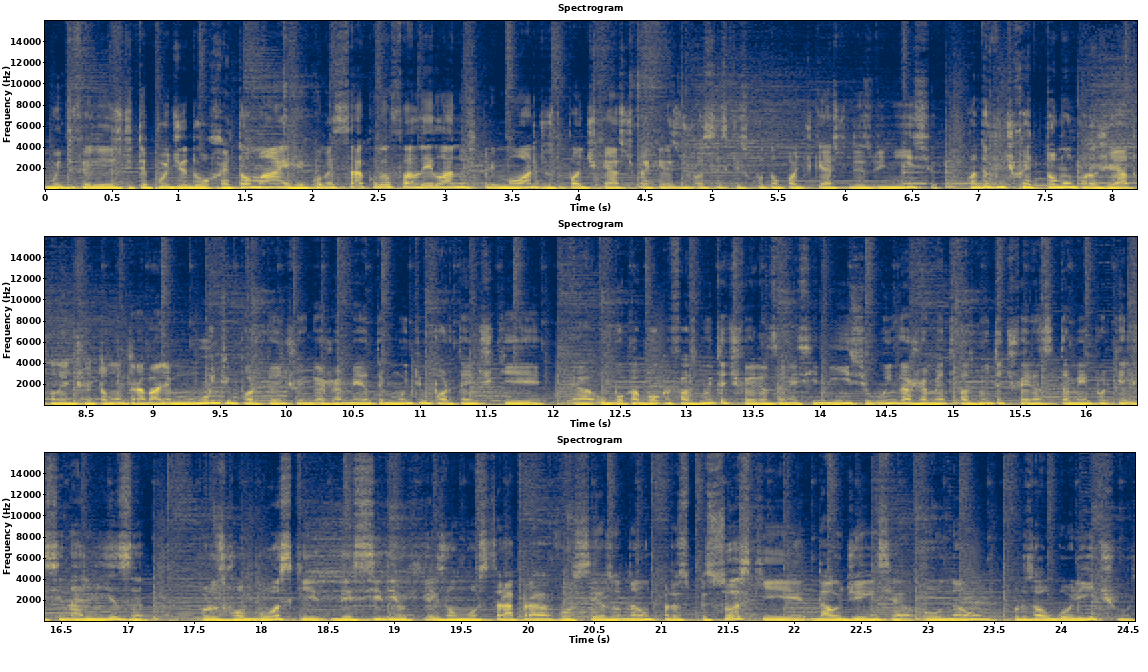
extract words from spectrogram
muito feliz de ter podido retomar e recomeçar. Como eu falei lá nos primórdios do podcast, para aqueles de vocês que escutam podcast desde o início, quando a gente retoma um projeto, quando a gente retoma um trabalho, é muito importante o engajamento, é muito importante que é, o boca a boca faz muita diferença nesse início. O engajamento faz muita diferença também porque ele sinaliza para os robôs que decidem o que eles vão mostrar para vocês ou não, para as pessoas que da audiência ou não, para os algoritmos.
